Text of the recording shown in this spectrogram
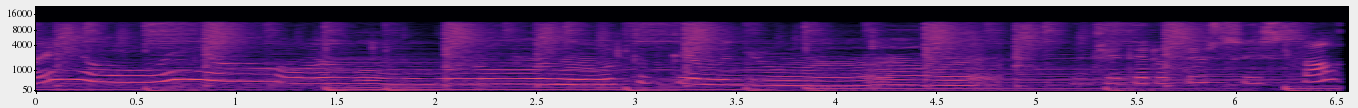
왜요, 왜요? 아이고, 부부는 어떻게 하면 좋아? 제대로 뜰 수 있어?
